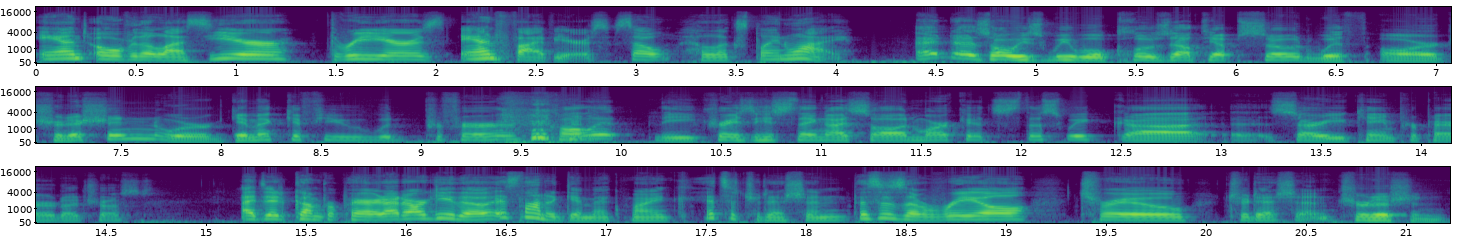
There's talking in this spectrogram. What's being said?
and over the last year, three years, and five years. So he'll explain why. And as always, we will close out the episode with our tradition or gimmick, if you would prefer to call it. the craziest thing I saw in markets this week. Uh, sorry, you came prepared, I trust. I did come prepared. I'd argue, though, it's not a gimmick, Mike. It's a tradition. This is a real, true tradition. Tradition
